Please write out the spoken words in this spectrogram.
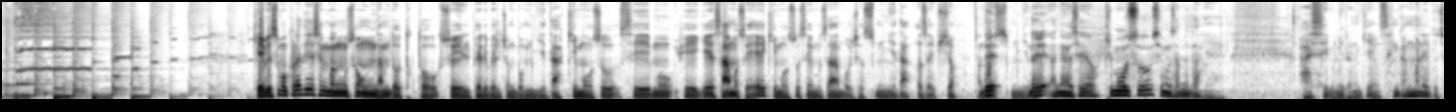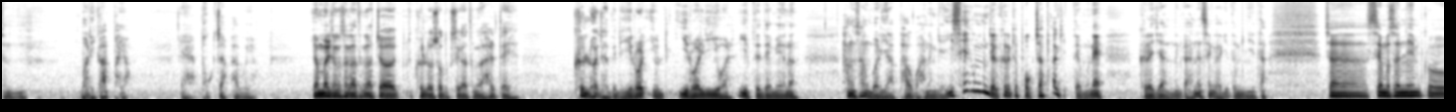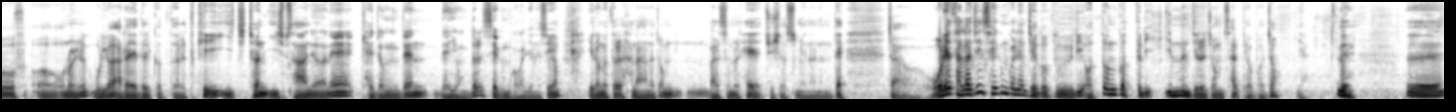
KBS 모크라디오 생방송 남도 톡톡 수요일 별의별 정보입니다. 김호수 세무회계 사무소의 김호수 세무사 모셨습니다. 어서 오십시오. 반갑습니다. 네, 안녕하세요. 김호수 세무사입니다. 아 세금이라는 게 생각만 해도 전 머리가 아파요. 예, 복잡하고요. 연말정산 같은 거 저 근로소득세 같은 거 할 때 근로자들이 1월 1월 2월 이때 되면은 항상 머리 아파하고 하는 게 이 세금 문제가 그렇게 복잡하기 때문에 그러지 않는가 하는 생각이 듭니다. 자, 세무사님 그 어, 오늘 우리가 알아야 될 것들 특히 2024년에 개정된 내용들 세금과 관련해서요. 이런 것들 하나하나 좀 말씀을 해 주셨으면 하는데 자, 올해 달라진 세금 관련 제도들이 어떤 것들이 있는지를 좀 살펴보죠. 예. 네, 예,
